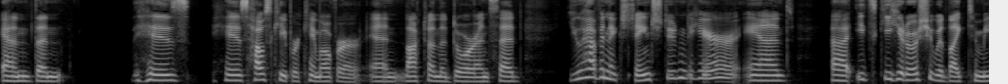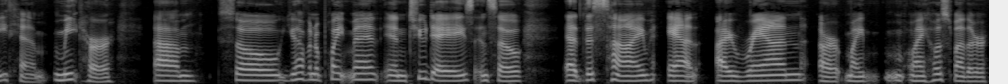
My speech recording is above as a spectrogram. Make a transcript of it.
And then his his housekeeper came over and knocked on the door and said, You have an exchange student here and uh, Itsuki Hiroshi would like to meet him, meet her. Um, so you have an appointment in two days. And so at this time and I ran or my my host mother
